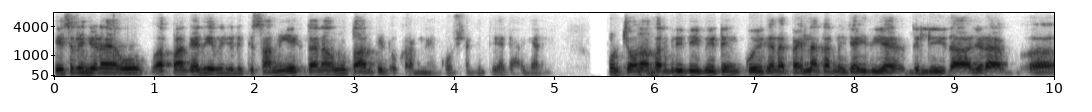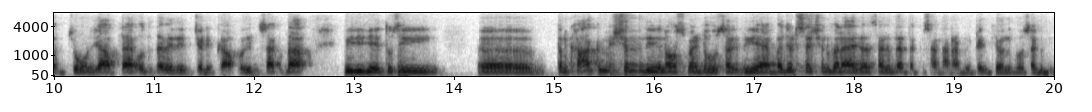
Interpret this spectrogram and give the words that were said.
ਇਸ ਲਈ। ਜਿਹੜਾ ਉਹ ਆਪਾਂ ਕਹਿ ਦਈਏ ਵੀ ਜਿਹੜੀ ਕਿਸਾਨੀ ਏਕਤਾ ਨਾ ਉਹਨੂੰ ਤਾਰਪੀਡੋ ਕਰਨ ਦੀਆਂ ਕੋਸ਼ਿਸ਼ਾਂ ਕੀਤੀਆਂ ਜਾ ਰਹੀਆਂ ਨੇ ਹੁਣ 14 ਹਮ। ਫਰਵਰੀ ਦੀ ਮੀਟਿੰਗ ਕੋਈ ਕਹਿੰਦਾ ਪਹਿਲਾਂ ਕਰਨੀ ਚਾਹੀਦੀ ਹੈ ਦਿੱਲੀ ਦਾ ਜਿਹੜਾ ਚੋਣ ਜਾਬਤਾ ਹੈ ਉਹਦੇ ਤਾਂ ਇਹਦੇ ਵਿੱਚ ਝਿੜਕਾ ਹੋ ਹੀ ਨਹੀਂ ਸਕਦਾ ਵੀ ਜੀ ਜੇ ਤੁਸੀਂ ਤਨਖਾਹ ਕਮਿਸ਼ਨ ਦੀ ਅਨਾਉਂਸਮੈਂਟ ਹੋ ਸਕਦੀ ਹੈ ਬਜਟ ਸੈਸ਼ਨ ਬੁਲਾਇਆ ਜਾ ਸਕਦਾ ਤਾਂ ਕਿਸਾਨਾਂ ਨਾਲ ਮੀਟਿੰਗ ਕਿਉਂ ਨਹੀਂ ਹੋ ਸਕਦੀ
